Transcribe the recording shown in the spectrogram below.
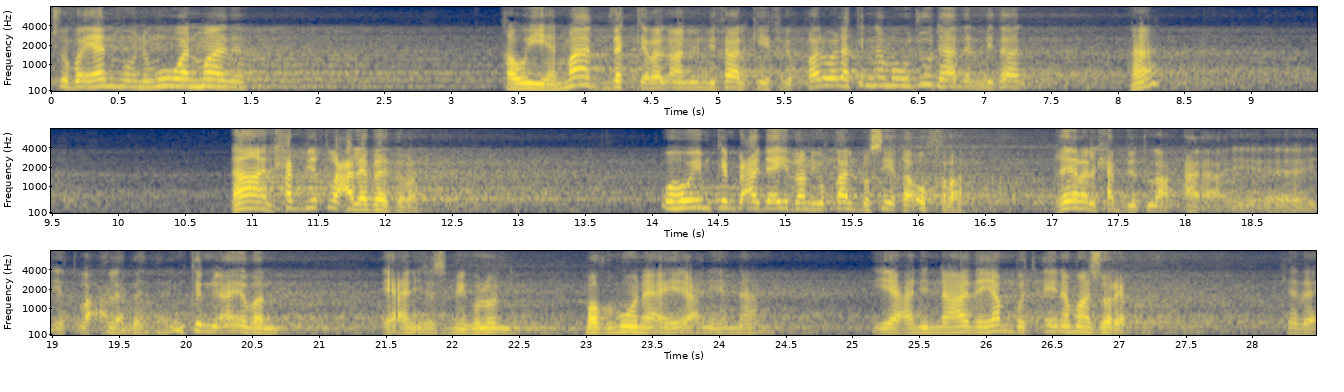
تشوفه ينمو نموا ماذا؟ قويا. ما أتذكر الآن المثال كيف يقال ولكنه موجود هذا المثال. ها؟ ها الحب يطلع على بذرة. وهو يمكن بعد أيضا يقال بصيغة أخرى. غير الحب يطلع يطلع على بذرة. يمكن أيضا يعني يقولون مضمونة يعني انها يعني إن هذا ينبت أينما زرع. كذا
